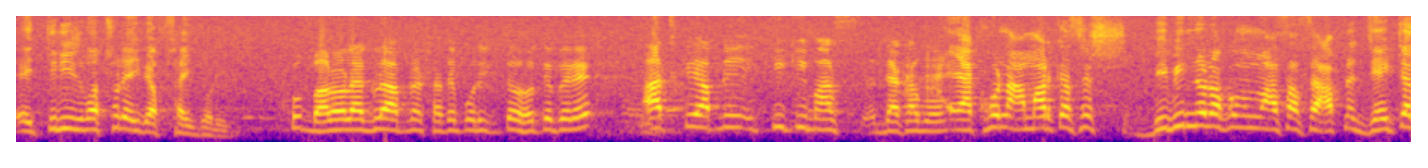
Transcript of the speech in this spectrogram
এই তিরিশ বছর এই ব্যবসায়ী করি। খুব ভালো লাগল আপনার সাথে পরিচিত হতে পেরে। আজকে আপনি কি কি মাছ দেখাবো? এখন আমার কাছে বিভিন্ন রকমের মাছ আছে। আপনি যেটা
